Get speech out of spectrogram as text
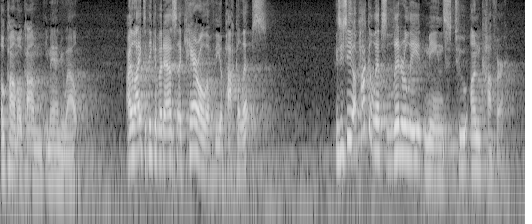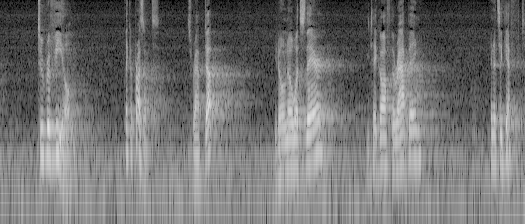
O come, O come, Emmanuel. I like to think of it as a carol of the apocalypse. Because you see, apocalypse literally means to uncover, to reveal, like a present. It's wrapped up, you don't know what's there, you take off the wrapping, and it's a gift.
